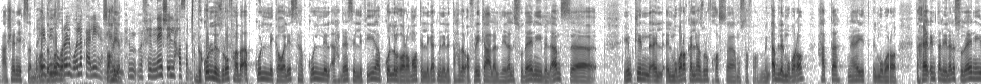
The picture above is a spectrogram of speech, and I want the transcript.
عشان يكسب بغض النظر هي دي المباراة اللي بقول لك عليها صحيح. يعني إحنا ما فهمناش إيه اللي حصل. بكل ظروفها بقى بكل كواليسها بكل الأحداث اللي فيها بكل الغرامات اللي جت من الاتحاد الأفريقي على الهلال السوداني بالأمس. يمكن المباراة كان لها ظروف خاصة يا مصطفى. من قبل المباراة حتى نهاية المباراة. تخيل أنت الهلال السوداني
